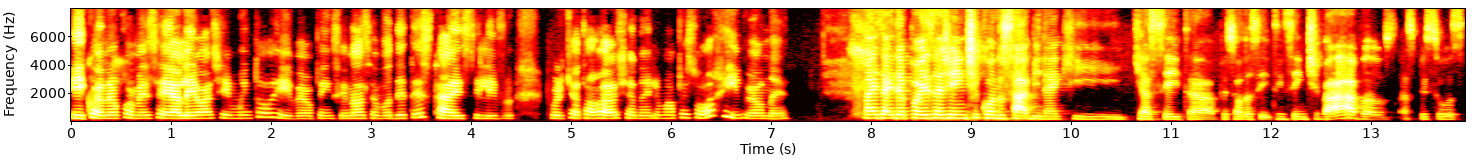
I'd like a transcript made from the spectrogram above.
E quando eu comecei a ler, eu achei muito horrível. Eu pensei, nossa, eu vou detestar esse livro, porque eu tava achando ele uma pessoa horrível, né? Mas aí depois a gente, quando sabe, né, que, que aceita, o pessoal da seita incentivava as pessoas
